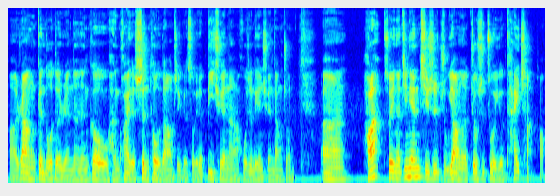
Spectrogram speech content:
呃，让更多的人呢能够很快的渗透到这个所谓的币圈啊或者链圈当中，嗯。好啦，所以呢，今天其实主要呢就是做一个开场，啊，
